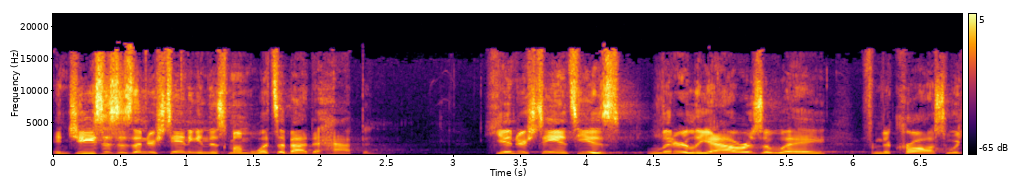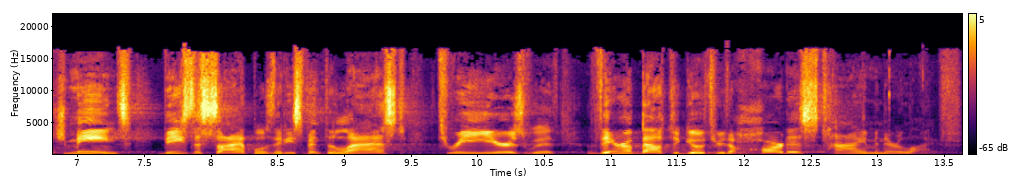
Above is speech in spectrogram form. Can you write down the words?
And Jesus is understanding in this moment what's about to happen. He understands he is literally hours away from the cross, which means these disciples that he spent the last three years with, they're about to go through the hardest time in their life.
